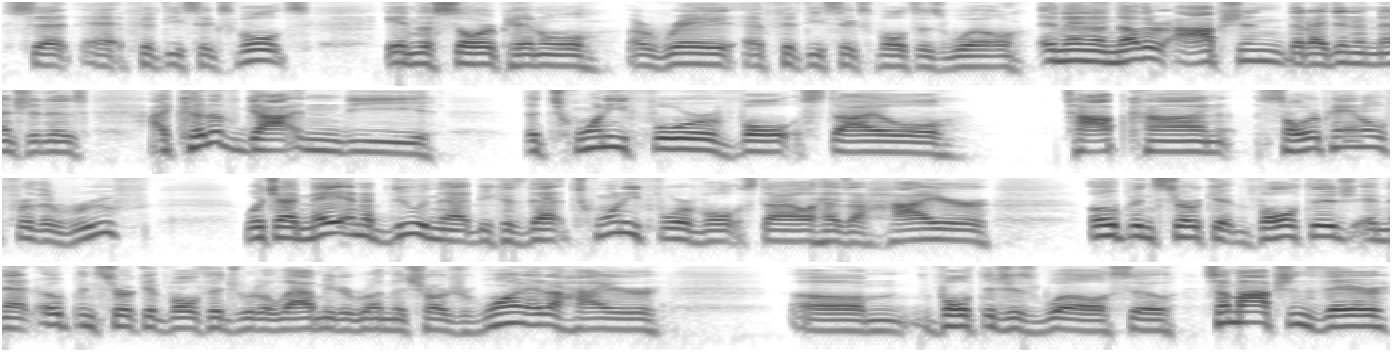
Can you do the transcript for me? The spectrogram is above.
set at 56 volts and the solar panel array at 56 volts as well. And then another option that I didn't mention is I could have gotten the the 24 volt style TopCon solar panel for the roof which I may end up doing that because that 24 volt style has a higher open circuit voltage and that open circuit voltage would allow me to run the charger one at a higher um, voltage as well. So some options there.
